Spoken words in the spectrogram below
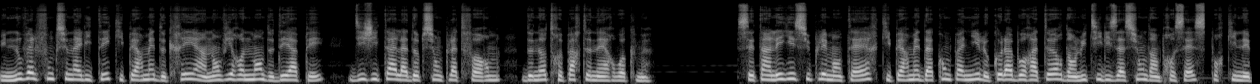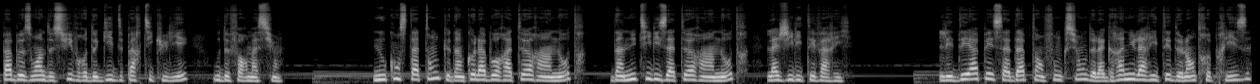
une nouvelle fonctionnalité qui permet de créer un environnement de DAP, Digital Adoption Platform, de notre partenaire WOCME. C'est un layé supplémentaire qui permet d'accompagner le collaborateur dans l'utilisation d'un process pour qu'il n'ait pas besoin de suivre de guide particulier ou de formation nous constatons que d'un collaborateur à un autre, d'un utilisateur à un autre, l'agilité varie. Les DAP s'adaptent en fonction de la granularité de l'entreprise,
